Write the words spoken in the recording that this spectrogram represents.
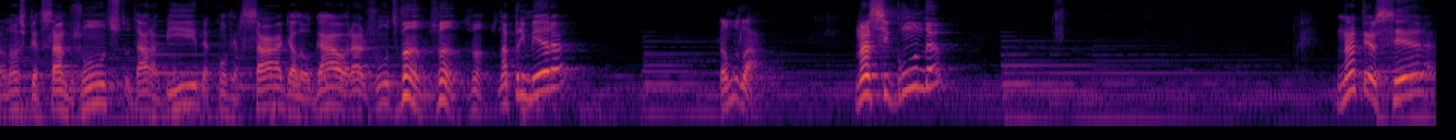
para nós pensarmos juntos, estudar a Bíblia, conversar, dialogar, orar juntos. Vamos, vamos, vamos. Na primeira, vamos lá. Na segunda, Na terceira,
